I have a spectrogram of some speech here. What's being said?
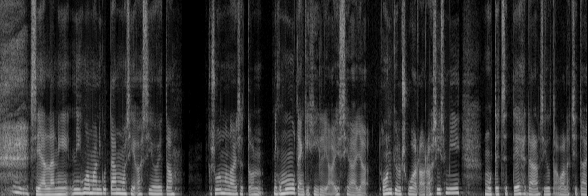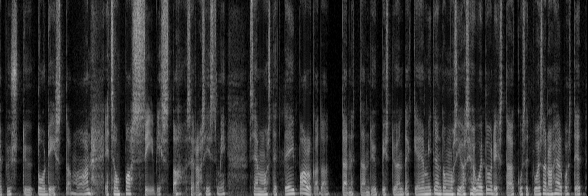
siellä, niin, niin huomaa niin kuin tämmöisiä asioita. Suomalaiset on niin kuin muutenkin hiljaisia ja on kyllä suoraa rasismia, mutta että se tehdään sillä tavalla, että sitä ei pysty todistamaan. Että se on passiivista se rasismi, semmoista, että ei palkata tänne tämän tyyppistä työntekijää. Ja miten tuommoisia asioita voi todistaa, kun se voi sanoa helposti, että,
